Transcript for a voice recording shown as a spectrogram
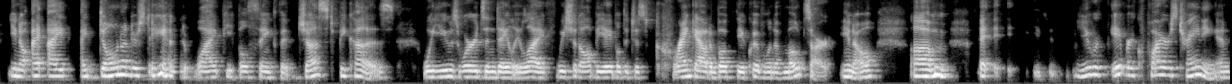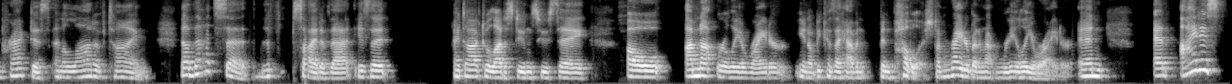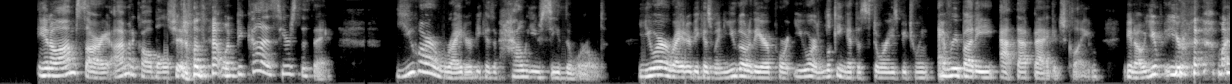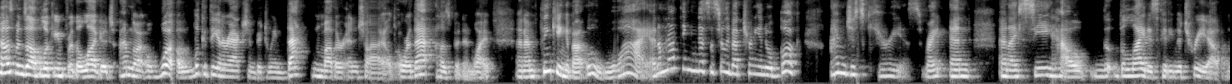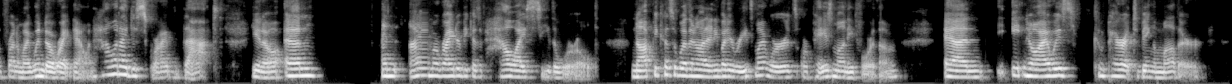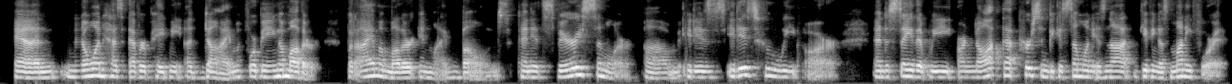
you know, I I I don't understand why people think that just because we use words in daily life we should all be able to just crank out a book the equivalent of mozart you know? Um, it, you it requires training and practice and a lot of time. Now that said the flip side of that is that i talk to a lot of students who say oh i'm not really a writer you know because i haven't been published. I'm a writer but i'm not really a writer. And and i just you know i'm sorry i'm going to call bullshit on that one because here's the thing you are a writer because of how you see the world. You are a writer because when you go to the airport, you are looking at the stories between everybody at that baggage claim. You know, you you're my husband's off looking for the luggage. I'm going, whoa, look at the interaction between that mother and child or that husband and wife. And I'm thinking about, oh, why? And I'm not thinking necessarily about turning into a book. I'm just curious, right? And and I see how the, the light is hitting the tree out in front of my window right now. And how would I describe that? You know, and And I am a writer because of how I see the world, not because of whether or not anybody reads my words or pays money for them. And, you know, I always compare it to being a mother. And no one has ever paid me a dime for being a mother, but I am a mother in my bones. And it's very similar. Um, it is it is who we are. And to say that we are not that person because someone is not giving us money for it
